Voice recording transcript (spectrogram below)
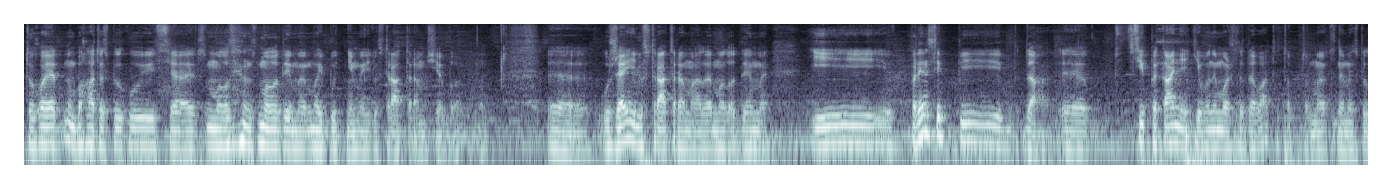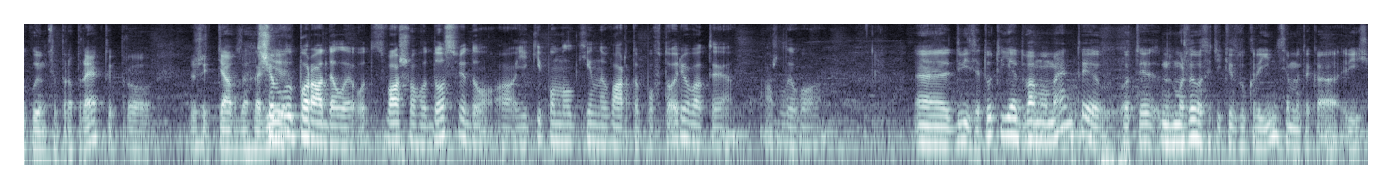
Того я ну, багато спілкуюся з молодими, з молодими майбутніми ілюстраторами, ще бо ну, е, уже ілюстраторами, але молодими. І в принципі, да, е, всі питання, які вони можуть задавати, тобто ми з ними спілкуємося про проекти, про життя взагалі. Що б ви порадили от з вашого досвіду, які помилки не варто повторювати? Можливо, дивіться, тут є два моменти. От е, можливо, це тільки з українцями така річ.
